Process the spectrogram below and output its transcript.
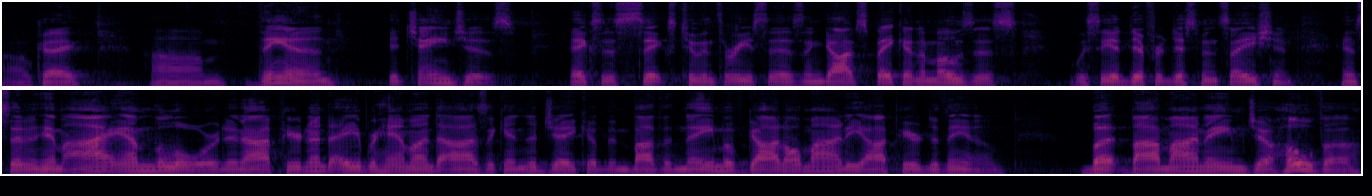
Okay? Um, then it changes. Exodus 6, 2 and 3 says, And God spake unto Moses we see a different dispensation. And said unto him, I am the Lord, and I appeared unto Abraham, unto Isaac, and to Jacob, and by the name of God Almighty I appeared to them. But by my name Jehovah,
